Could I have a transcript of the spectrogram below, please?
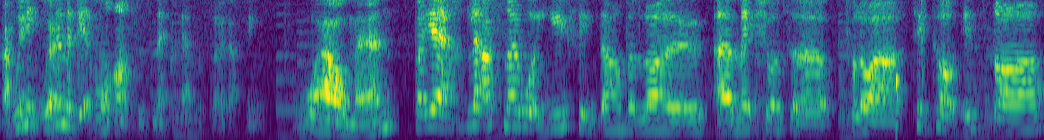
I We think need, so. We're gonna get more answers next episode, I think. Wow, man. But yeah, let us know what you think down below. Uh, make sure to follow our TikTok, Insta.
